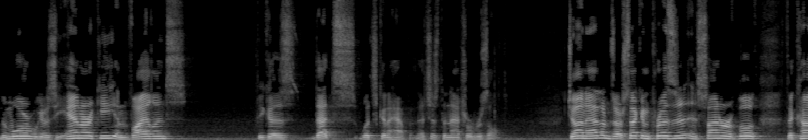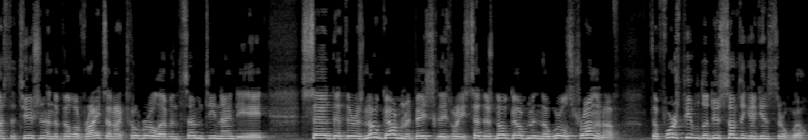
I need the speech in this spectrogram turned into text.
the more we're going to see anarchy and violence because that's what's going to happen. That's just the natural result. John Adams, our second president and signer of both the Constitution and the Bill of Rights on October 11, 1798, said that there is no government, basically, is what he said, there's no government in the world strong enough to force people to do something against their will.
